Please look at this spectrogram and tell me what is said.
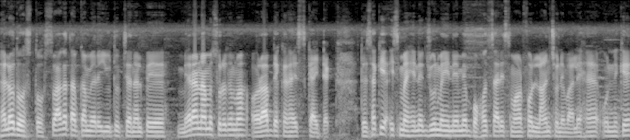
हेलो दोस्तों, स्वागत आपका मेरे यूट्यूब चैनल पे। मेरा नाम है सूरज वर्मा और आप देख रहे हैं स्काई टेक जैसा कि इस महीने, जून महीने में बहुत सारे स्मार्टफ़ोन लॉन्च होने वाले हैं, उनके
